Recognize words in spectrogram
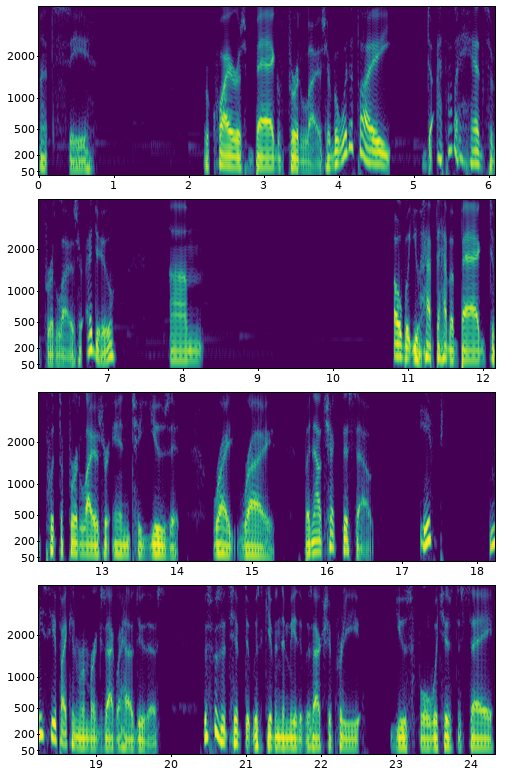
let's see, requires bag fertilizer, but what if I, I thought I had some fertilizer. I do. Um, oh, but you have to have a bag to put the fertilizer in to use it. Right, right. But now check this out. If, let me see if I can remember exactly how to do this. This was a tip that was given to me that was actually pretty useful, which is to say,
